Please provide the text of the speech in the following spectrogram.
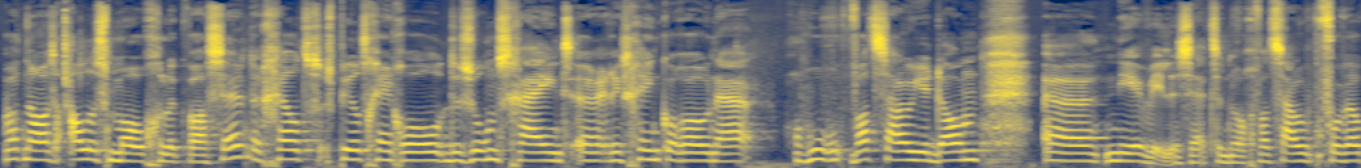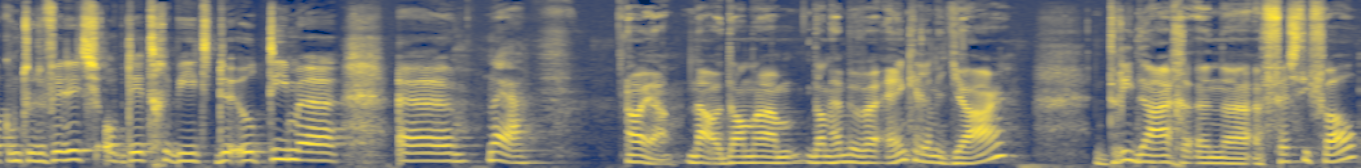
wat nou als alles mogelijk was? Hè? De geld speelt geen rol, de zon schijnt, er is geen corona hoe, wat zou je dan uh, neer willen zetten nog? Wat zou voor Welcome to the Village op dit gebied de ultieme, uh, nou ja... Oh ja, nou dan, um, dan hebben we één keer in het jaar drie dagen een, uh, een festival.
